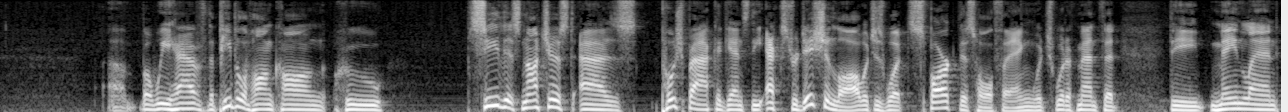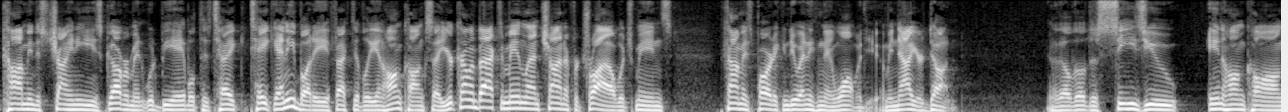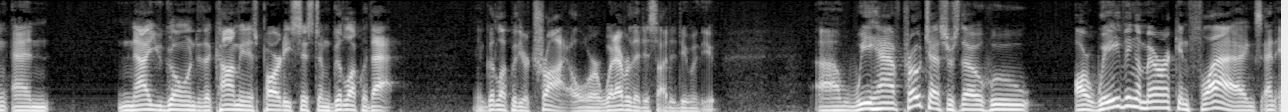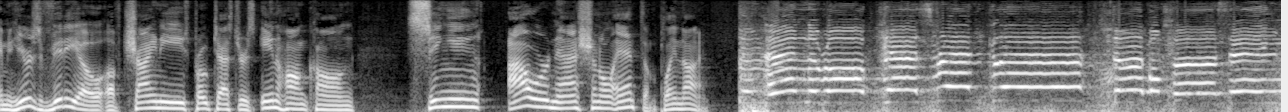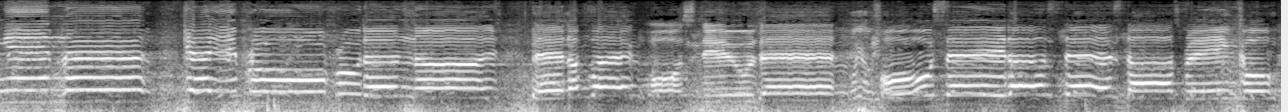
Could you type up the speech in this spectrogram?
Uh, but we have the people of Hong Kong who see this not just as pushback against the extradition law, which is what sparked this whole thing, which would have meant that the mainland communist Chinese government would be able to take take anybody effectively in Hong Kong, say you're coming back to mainland China for trial, which means the Communist Party can do anything they want with you. I mean, now you're done. You know, they'll they'll just seize you in Hong Kong, and now you go into the Communist Party system. Good luck with that. And good luck with your trial or whatever they decide to do with you. Uh, we have protesters, though, who are waving American flags. And I mean, here's video of Chinese protesters in Hong Kong singing our national anthem. Play nine. And the rocket's red glare, the bombs bursting in there, gay through through the night, that our flag was still there. Oh, oh say the stars, sprinkle,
